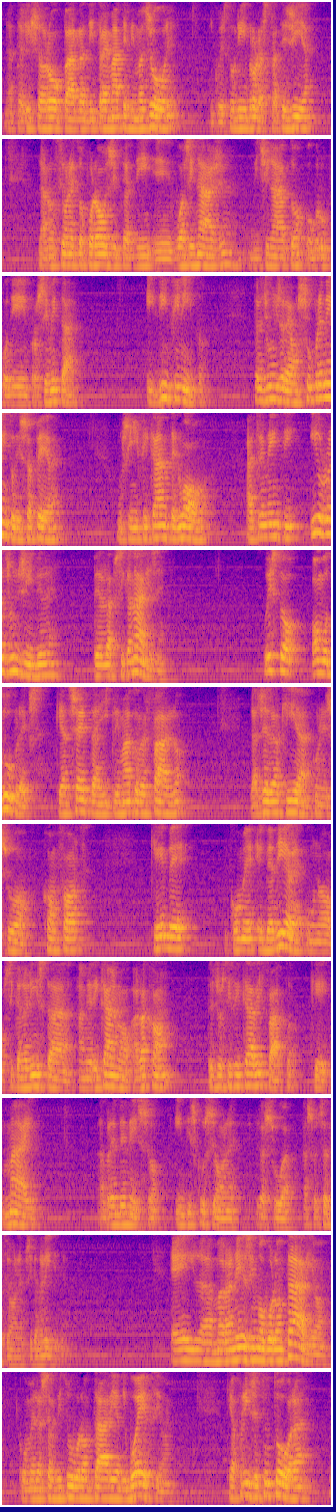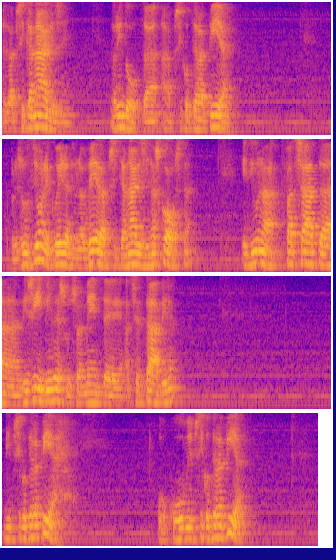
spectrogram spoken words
Nathalie Charot parla di tre matemi maggiori, in questo libro la strategia, la nozione topologica di eh, voisinage, vicinato o gruppo di prossimità, l'infinito, per giungere a un supplemento di sapere, un significante nuovo, altrimenti irraggiungibile per la psicanalisi. Questo homo duplex che accetta il primato del fallo, la gerarchia con il suo comfort, che ebbe, come ebbe a dire uno psicanalista americano a Lacan, per giustificare il fatto che mai avrebbe messo in discussione la sua associazione psicanalitica. È il maranesimo volontario, come la servitù volontaria di Boezio, che affligge tuttora la psicanalisi, ridotta a psicoterapia. La presunzione è quella di una vera psicanalisi nascosta e di una facciata visibile, socialmente accettabile, di psicoterapia o come psicoterapia,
